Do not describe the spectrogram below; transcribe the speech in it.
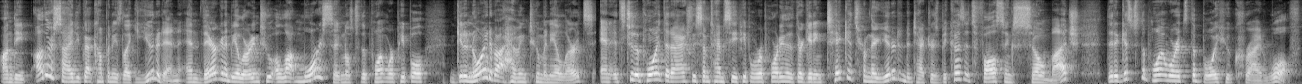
On the other side, you've got companies like Uniden, and they're going to be alerting to a lot more signals to the point where people get annoyed about having too many alerts. And it's to the point that I actually sometimes see people reporting that they're getting tickets from their Uniden detectors because it's falsing so much that it gets to the point where it's the boy who cried wolf.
